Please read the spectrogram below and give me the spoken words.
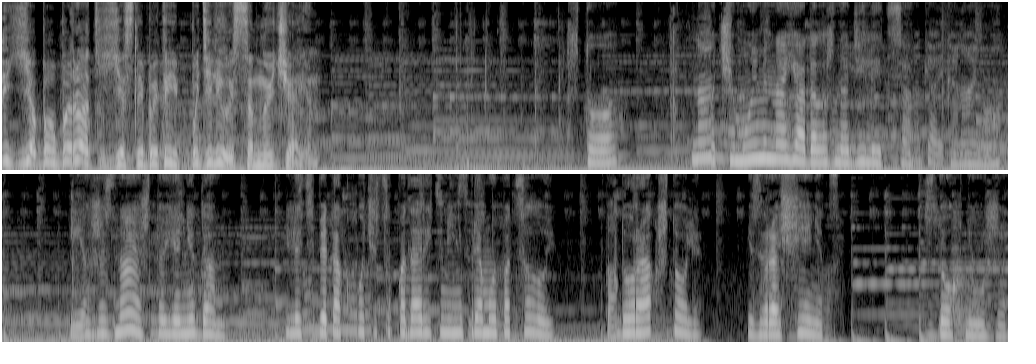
я был бы рад, если бы ты поделилась со мной чаем. Что? Почему именно я должна делиться? Ты же знаешь, что я не дам. Или тебе так хочется подарить мне непрямой поцелуй? Дурак, что ли? Извращенец. Сдохни уже.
